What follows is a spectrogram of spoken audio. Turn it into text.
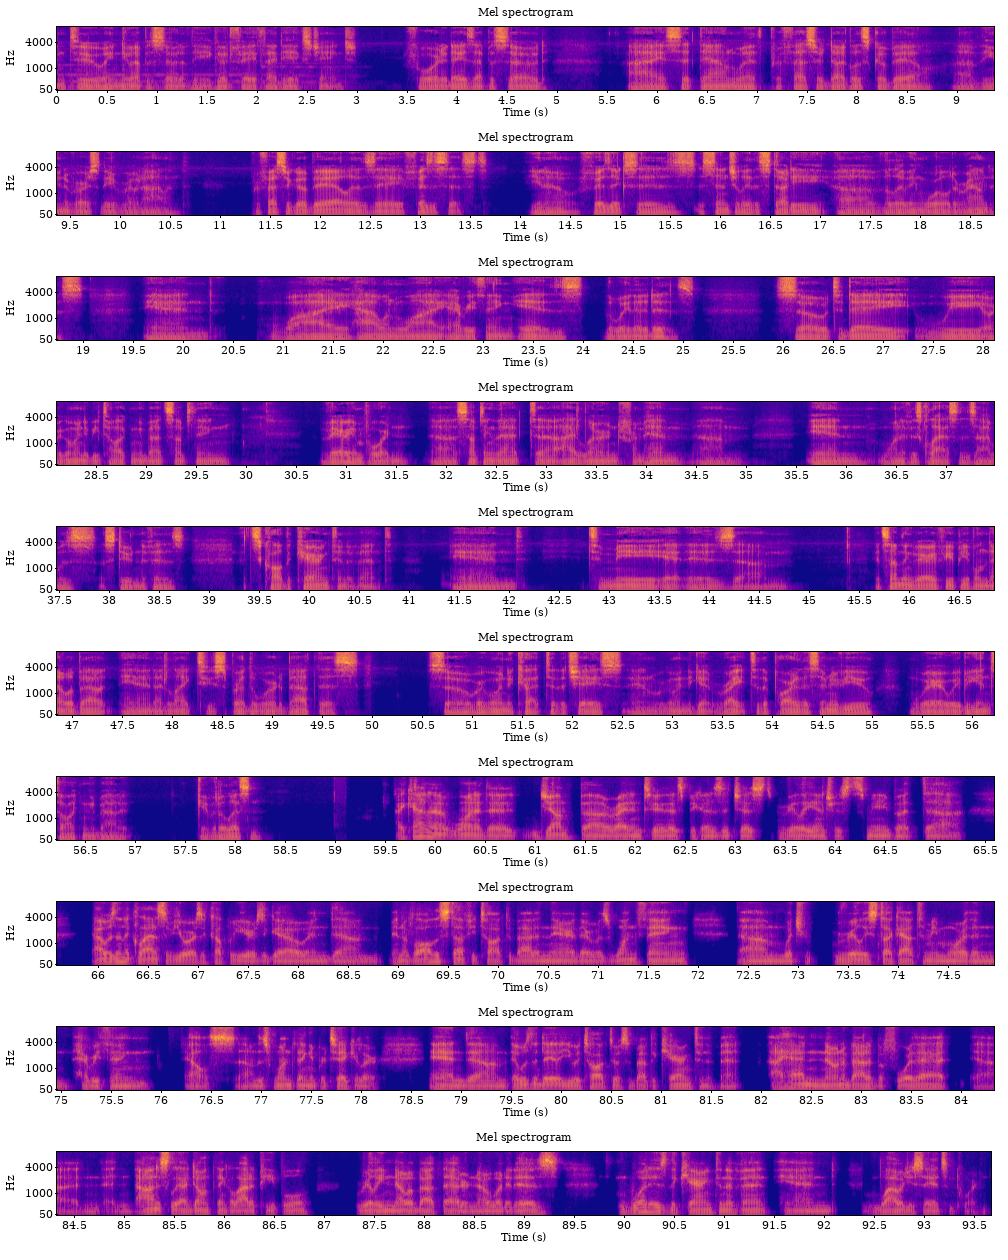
Welcome to a new episode of the Good Faith Idea Exchange. For today's episode, I sit down with Professor Douglas Gobeil of the University of Rhode Island. Professor Gobeil is a physicist. You know, physics is essentially the study of the living world around us and why, how, and why everything is the way that it is. So today we are going to be talking about something very important, uh, something that uh, I learned from him um, in one of his classes. I was a student of his. It's called the Carrington Event, and to me, it is um, it's something very few people know about, and I'd like to spread the word about this. So we're going to cut to the chase, and we're going to get right to the part of this interview where we begin talking about it. Give it a listen. I kind of wanted to jump uh, right into this because it just really interests me. But uh, I was in a class of yours a couple years ago, and um, and of all the stuff you talked about in there, there was one thing um, which really stuck out to me more than everything else. Uh, this one thing in particular, and um, it was the day that you would talk to us about the Carrington event. I hadn't known about it before that, uh, and, and honestly, I don't think a lot of people really know about that or know what it is. What is the Carrington event, and why would you say it's important?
